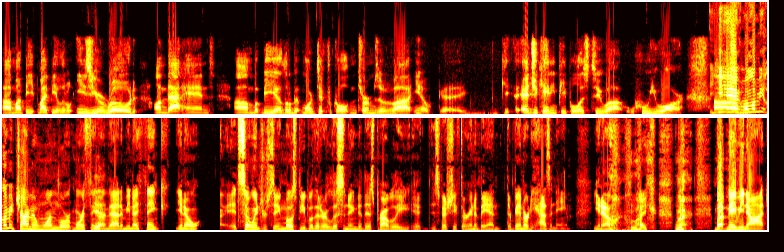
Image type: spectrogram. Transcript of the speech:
uh, might be might be a little easier road on that hand um, but be a little bit more difficult in terms of uh, you know uh, educating people as to uh, who you are. Yeah, um, well, let me let me chime in one more thing yeah. on that. I mean, I think you know it's so interesting. Most people that are listening to this probably, especially if they're in a band, their band already has a name, you know, like, yeah. but maybe not.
